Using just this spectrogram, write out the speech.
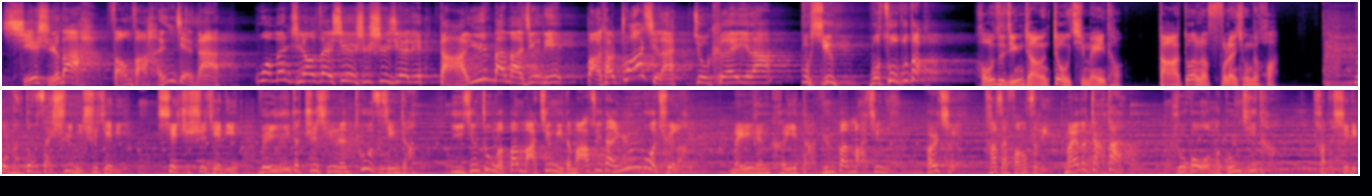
其实吧，方法很简单，我们只要在现实世界里打晕斑马经理，把他抓起来就可以了。不行，我做不到。猴子警长皱起眉头，打断了弗兰熊的话。我们都在虚拟世界里，现实世界里唯一的知情人兔子警长已经中了斑马经理的麻醉弹晕过去了，没人可以打晕斑马经理，而且他在房子里埋了炸弹，如果我们攻击他，他的心率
